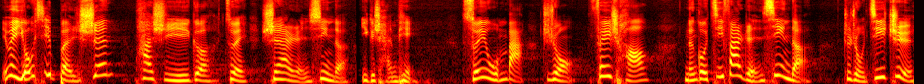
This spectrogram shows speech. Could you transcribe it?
因为游戏本身它是一个最深谙人性的一个产品，所以我们把这种非常能够激发人性的这种机制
